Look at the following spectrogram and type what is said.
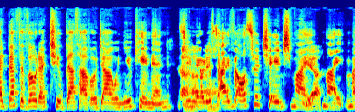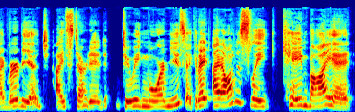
at Beth Avoda to Beth Avodah when you came in. As you uh-huh. notice, uh-huh. I've also changed my yeah. my my verbiage. I started doing more music, and I, I honestly came by it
